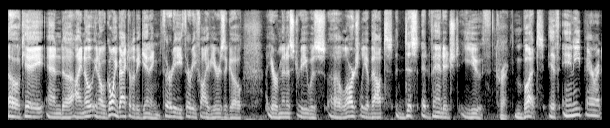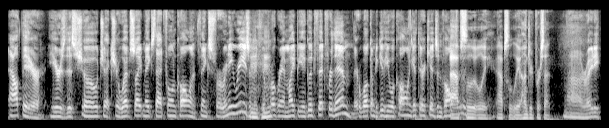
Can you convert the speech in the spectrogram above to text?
Okay, and uh, I know, you know, going back to the beginning, 30, 35 years ago, your ministry was uh, largely about disadvantaged youth. Correct. But if any parent out there hears this show, checks your website, makes that phone call, and thinks for any reason mm-hmm. that your mm-hmm. program might be a good fit for them, they're welcome to give you a call and get their kids involved. Absolutely. Too. Absolutely. 100%. All righty.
